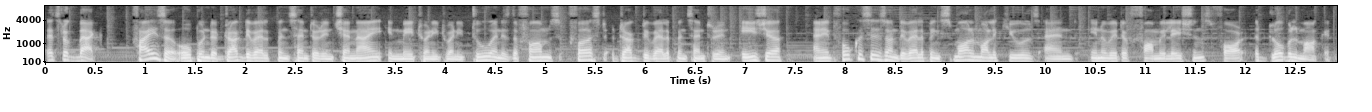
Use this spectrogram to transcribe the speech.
Let's look back. Pfizer opened a drug development center in Chennai in May 2022 and is the firm's first drug development center in Asia. And it focuses on developing small molecules and innovative formulations for the global market.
